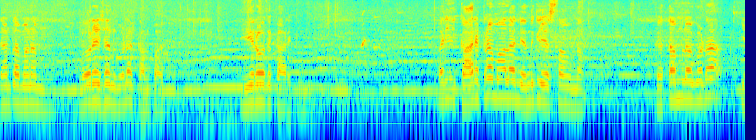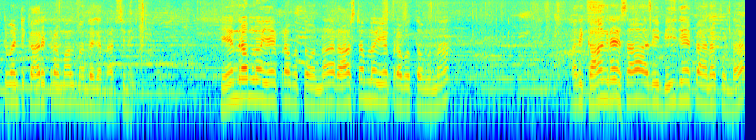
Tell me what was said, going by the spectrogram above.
దాంట్లో మనం ఫ్లోరేషన్ కూడా కలపాలి. ఈరోజు కార్యక్రమం. మరి ఈ కార్యక్రమాలను ఎందుకు చేస్తూ ఉన్నాం? గతంలో కూడా ఇటువంటి కార్యక్రమాలు మన దగ్గర నడిచినాయి. కేంద్రంలో ఏ ప్రభుత్వం ఉన్నా రాష్ట్రంలో ఏ ప్రభుత్వం ఉన్నా అది కాంగ్రెసా అది బీజేపీ అనకుండా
